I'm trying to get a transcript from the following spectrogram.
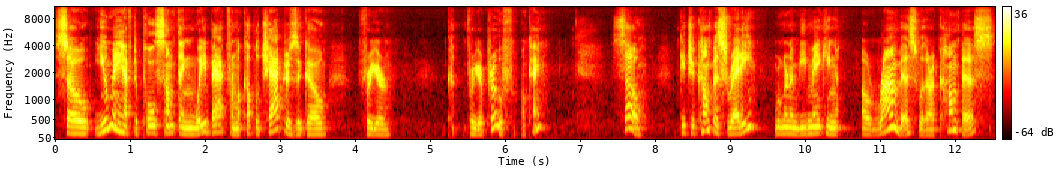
So you may have to pull something way back from a couple chapters ago for your for your proof, okay? So, get your compass ready. We're going to be making a rhombus with our compass,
